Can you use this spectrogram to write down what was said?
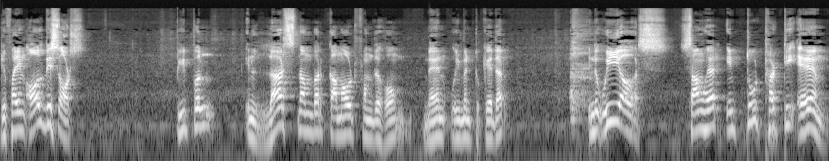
defying all these odds, people in large number come out from the home, men, women together, in the wee hours, somewhere in 2.30 a.m.,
